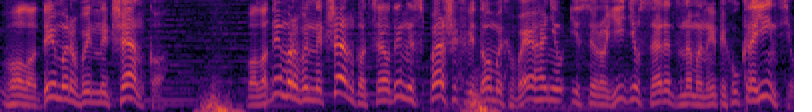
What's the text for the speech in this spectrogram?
Володимир Винниченко. Володимир Винниченко це один із перших відомих веганів і сироїдів серед знаменитих українців.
